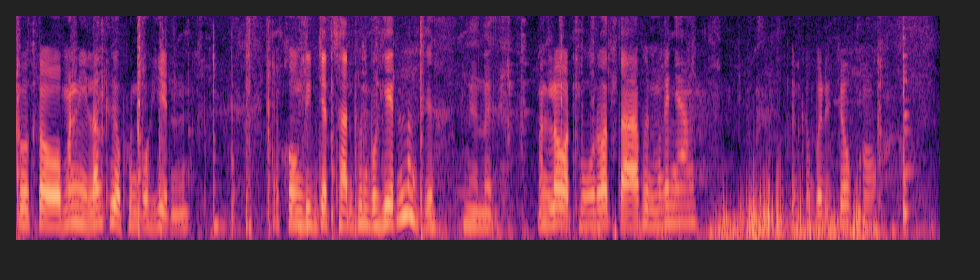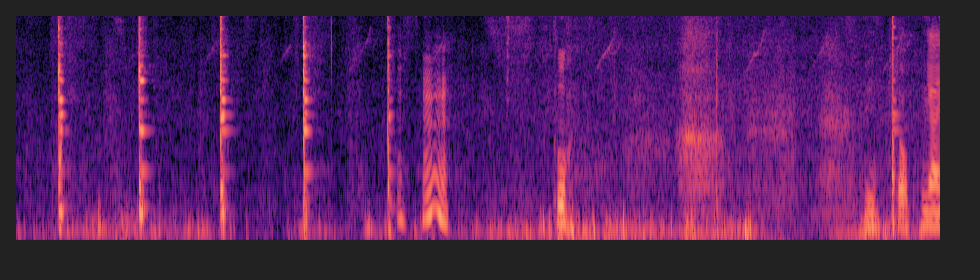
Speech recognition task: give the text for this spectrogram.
ตัวโตมันนี่ลังเถื่อเพิ่นบ่เห็นแต่คงดินจัดสรรเพิ่นบ่เห็นลังเถื่อแม่นเลยมันรอดหูรอดตาเพิ่นมันก็ยังเพิ่นก็บ่ได้จกเอาอื้อหือผู้ นี่ตอกใหญ่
